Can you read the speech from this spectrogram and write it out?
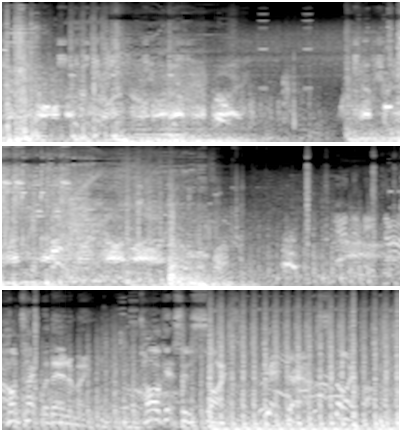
Checking all drone on standby. We captured friendly hunter killer online. Contact with enemy. Targets in sight. Get down, sniper.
